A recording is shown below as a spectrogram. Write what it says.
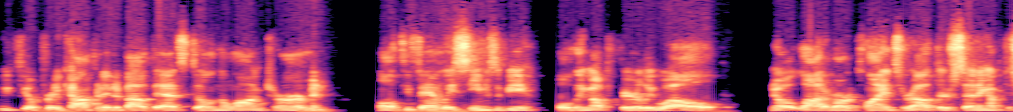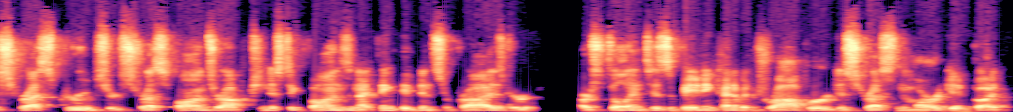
we feel pretty confident about that still in the long term. And multifamily seems to be holding up fairly well. You know, a lot of our clients are out there setting up distressed groups or distressed funds or opportunistic funds. And I think they've been surprised or are still anticipating kind of a drop or distress in the market. But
